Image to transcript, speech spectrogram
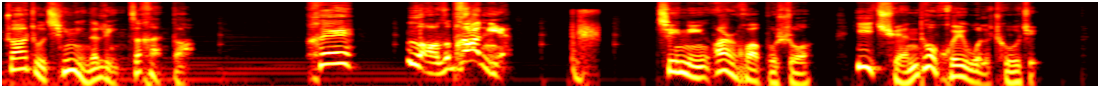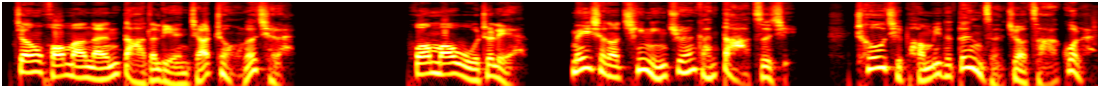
抓住青柠的领子喊道：“嘿，老子怕你！”青柠二话不说，一拳头挥舞了出去，将黄毛男打得脸颊肿了起来。黄毛捂着脸，没想到青宁居然敢打自己，抽起旁边的凳子就要砸过来。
